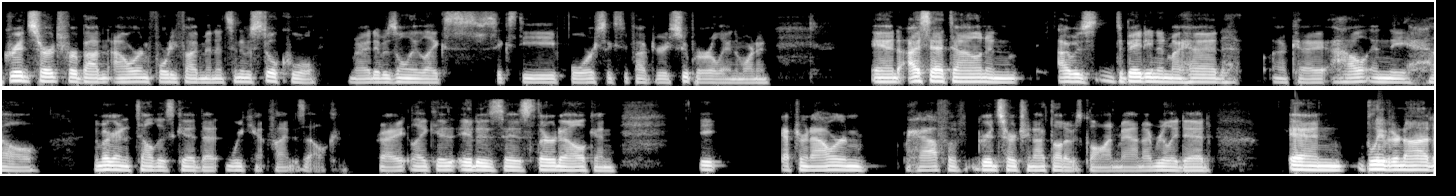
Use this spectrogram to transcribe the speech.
grid searched for about an hour and 45 minutes and it was still cool right it was only like 64 65 degrees super early in the morning and i sat down and i was debating in my head okay how in the hell am i going to tell this kid that we can't find his elk right? Like it, it is his third elk and after an hour and half of grid searching i thought it was gone man. I really did. And believe it or not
